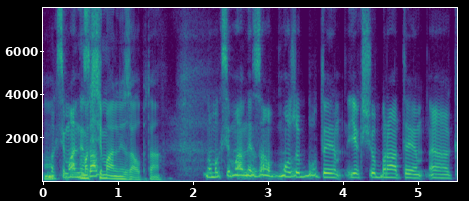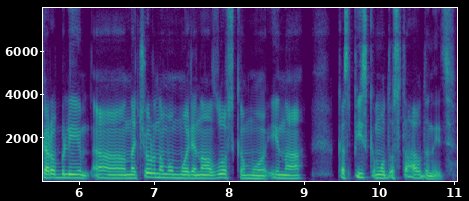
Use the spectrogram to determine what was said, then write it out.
максимальний, максимальний залп? залп так. Ну, Максимальний залп може бути, якщо брати е, кораблі е, на Чорному морі, на Азовському і на Каспійському до 100 одиниць.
